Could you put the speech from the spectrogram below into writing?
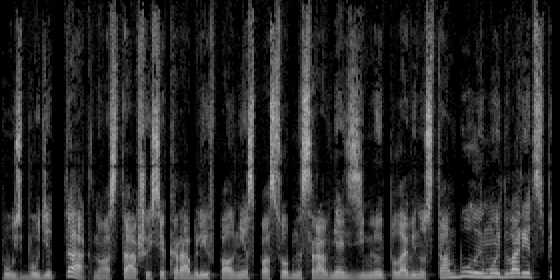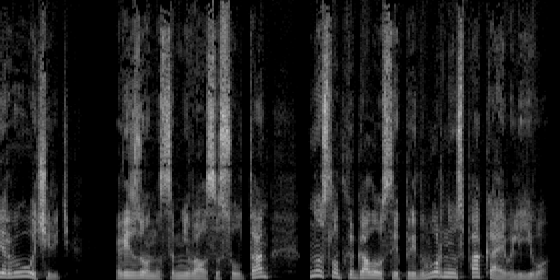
Пусть будет так, но оставшиеся корабли вполне способны сравнять с землей половину Стамбула и мой дворец в первую очередь, резонно сомневался султан, но сладкоголосые придворные успокаивали его.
